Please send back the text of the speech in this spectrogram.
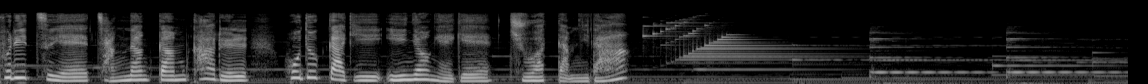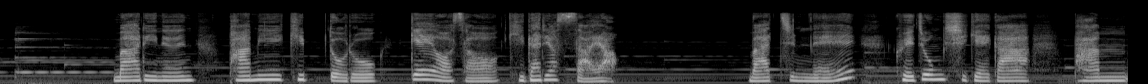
프리츠의 장난감 칼을 호두까기 인형에게 주었답니다. 마리는 밤이 깊도록 깨어서 기다렸어요. 마침내 괴종시계가 밤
